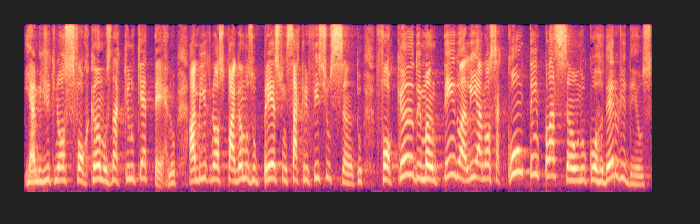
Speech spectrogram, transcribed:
E à medida que nós focamos naquilo que é eterno, à medida que nós pagamos o preço em sacrifício santo, focando e mantendo ali a nossa contemplação no Cordeiro de Deus,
